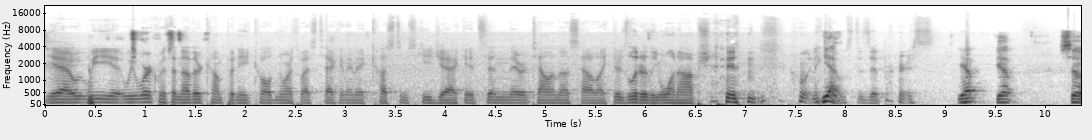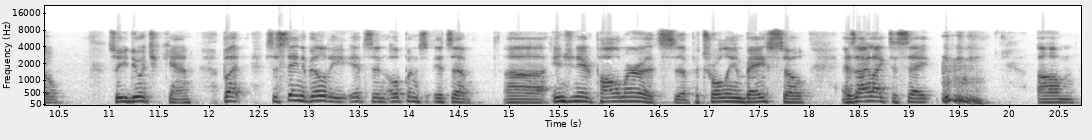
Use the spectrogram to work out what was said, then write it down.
Yeah, we uh, we work with another company called Northwest Tech, and they make custom ski jackets. And they were telling us how like there's literally one option when it Yeah. comes to zippers. Yep, yep. So, so you do what you can, but sustainability. It's an open. It's a uh, engineered polymer. It's uh, petroleum based. So, as I like to say, um,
